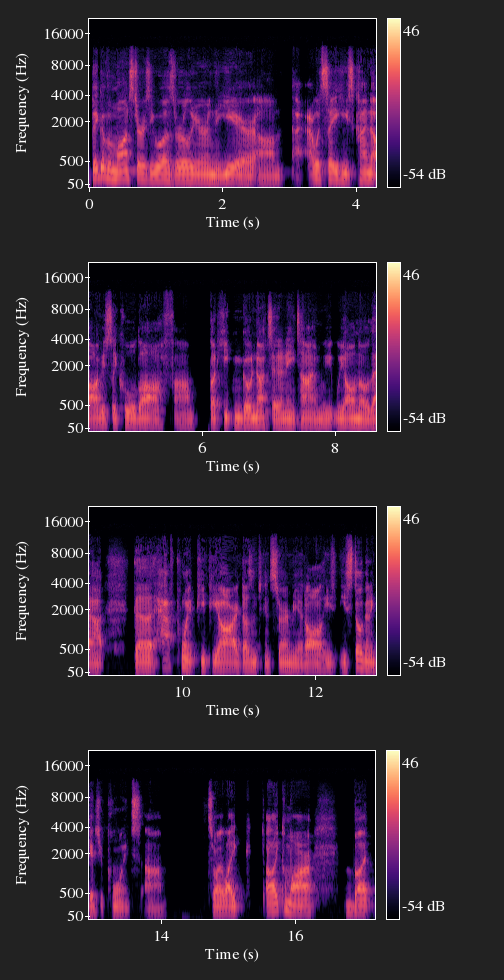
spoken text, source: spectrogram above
big of a monster as he was earlier in the year, um, I, I would say he's kind of obviously cooled off, um, but he can go nuts at any time. We we all know that. The half point PPR doesn't concern me at all. He's he's still going to get you points. Um, so I like I like Kamara, but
